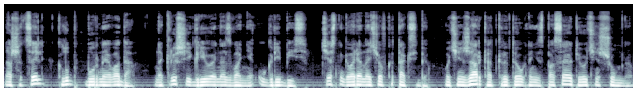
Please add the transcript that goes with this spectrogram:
Наша цель – клуб «Бурная вода». На крыше игривое название «Угребись». Честно говоря, ночевка так себе. Очень жарко, открытые окна не спасают и очень шумно.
